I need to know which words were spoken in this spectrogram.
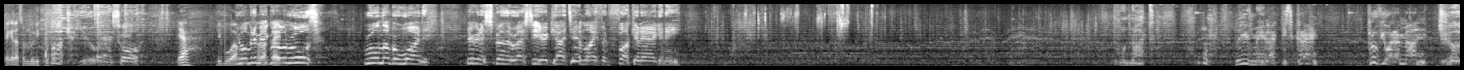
Yang kita sembelih. Ya, dibuang. Rule number one. You're gonna spend the rest of your goddamn life in fucking agony. Do not leave me like this, Crane. Prove you are a man. God.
